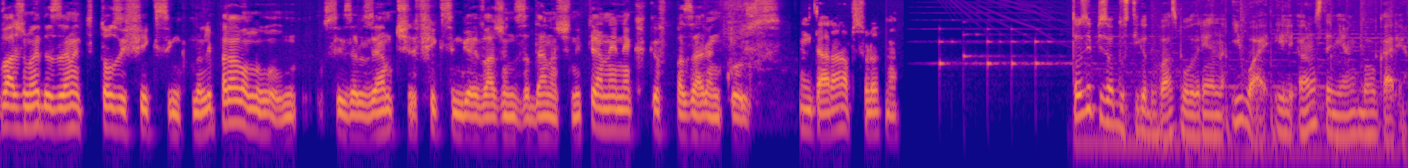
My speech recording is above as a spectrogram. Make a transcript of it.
важно е да вземете този фиксинг. Нали? Правилно се изразявам, че фиксинга е важен за данъчните, а не някакъв пазарен курс. Да, да, абсолютно. Този епизод достига до вас благодарение на EY или Ernst Young България.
